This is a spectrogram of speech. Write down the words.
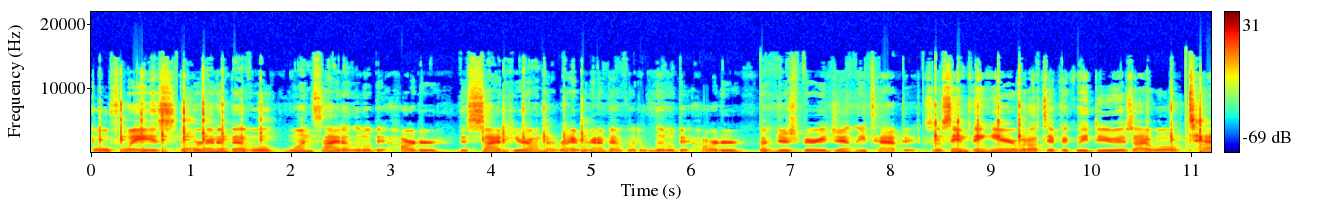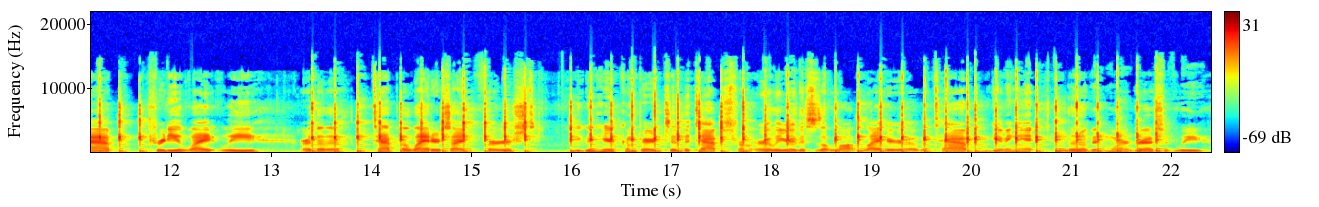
both ways, but we're gonna bevel one side a little bit harder. This side here on the right, we're gonna bevel it a little bit harder, but just very gently tap it. So same thing here, what I'll typically do is I will tap pretty lightly or the tap the lighter side first you can hear compared to the taps from earlier, this is a lot lighter of a tap. I'm giving it a little bit more aggressively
